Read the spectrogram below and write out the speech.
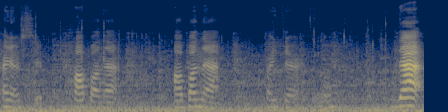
I know, Stu. Hop on that. Hop on that. Right there. That.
